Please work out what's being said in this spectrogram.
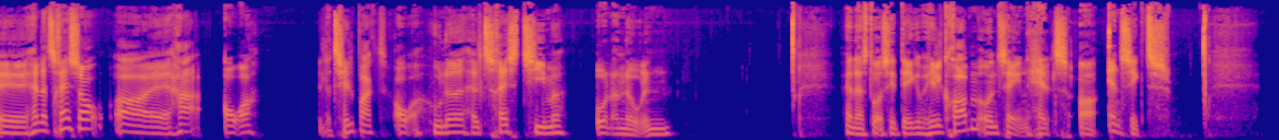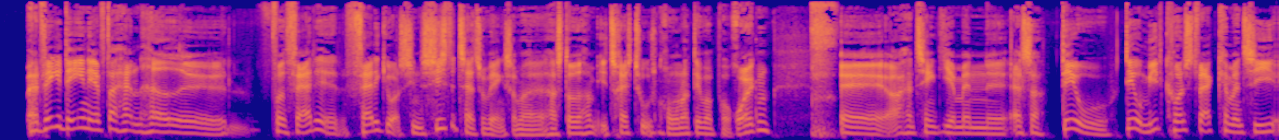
Øh, han er 60 år og øh, har over, eller tilbragt over 150 timer under nålen. Han har stort set dækket på hele kroppen, undtagen hals og ansigt. Han fik ideen efter, han havde øh, fået færdig, færdiggjort sin sidste tatovering, som øh, har stået ham i 60.000 kroner. Det var på ryggen. Øh, og han tænkte, jamen, øh, altså, det er, jo, det er jo mit kunstværk, kan man sige.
